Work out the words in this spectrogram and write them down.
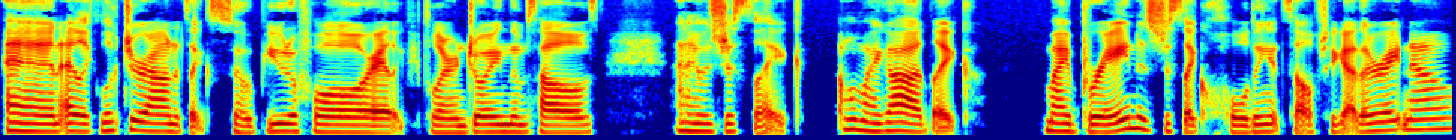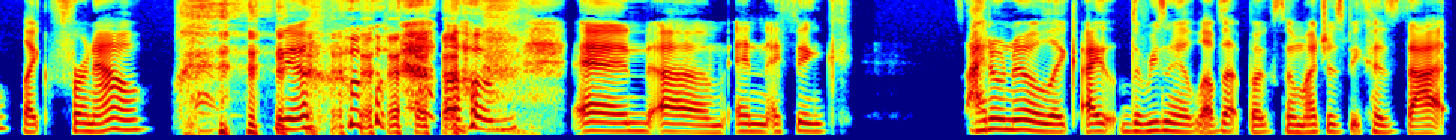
And I like looked around, it's like so beautiful, right? Like people are enjoying themselves. And I was just like, oh my God, like my brain is just like holding itself together right now, like for now, you know? um, and, um, and I think, I don't know, like I, the reason I love that book so much is because that,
